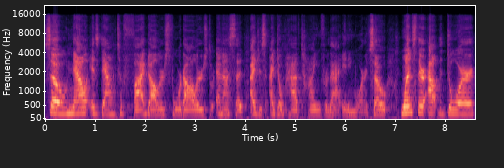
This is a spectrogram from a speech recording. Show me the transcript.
So now it's down to $5, $4. And I said, I just, I don't have time for that anymore. So once they're out the door,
